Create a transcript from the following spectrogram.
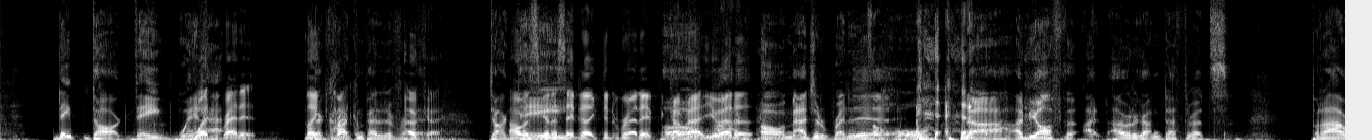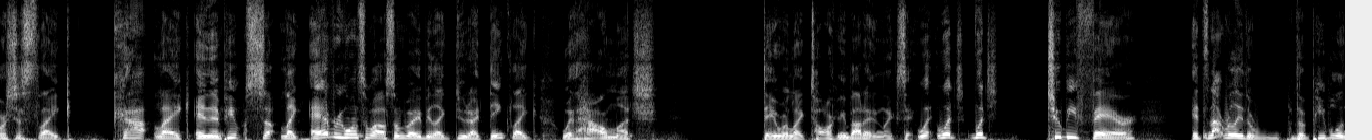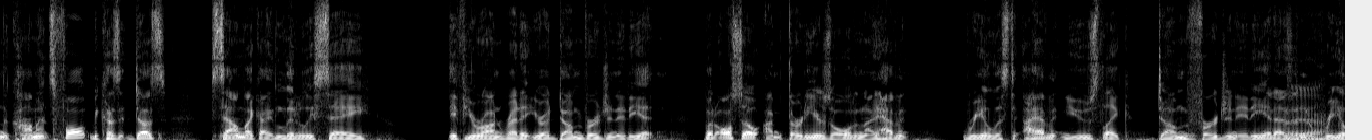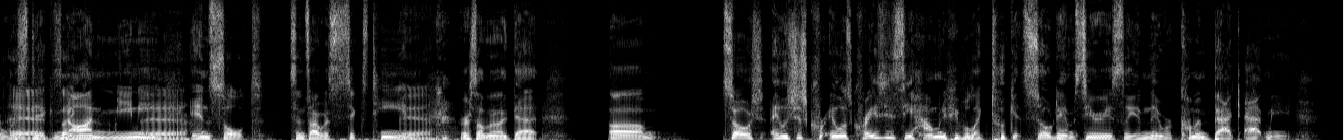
They dog, they went what at, Reddit? Like the COD Red- competitive Reddit. Okay. Dog, I was they- gonna say, like, did Reddit come Oh at you at a? Oh, imagine Reddit as a whole. nah, I'd be off the. I, I would have gotten death threats. But I was just like, God, like, and then people, so, like, every once in a while, somebody would be like, dude, I think, like, with how much they were, like, talking about it and, like, say, wh- which, which, to be fair, it's not really the the people in the comments' fault because it does sound like I literally say, if you're on Reddit, you're a dumb virgin idiot. But also, I'm 30 years old and I haven't realistic. I haven't used like dumb virgin idiot as Yeah. a Yeah, realistic, it's like- non memey Yeah. insult since I was 16 Yeah. or something like that. Um, so it was just cr- it was crazy to see how many people like took it so damn seriously, and they were coming back at me.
